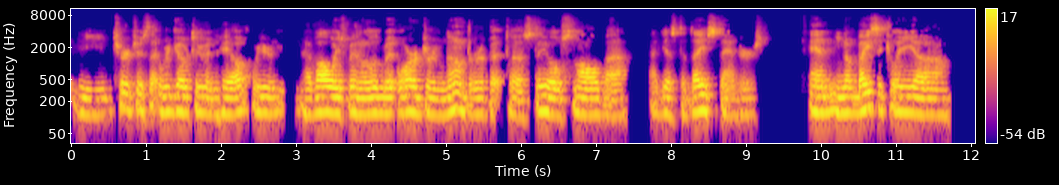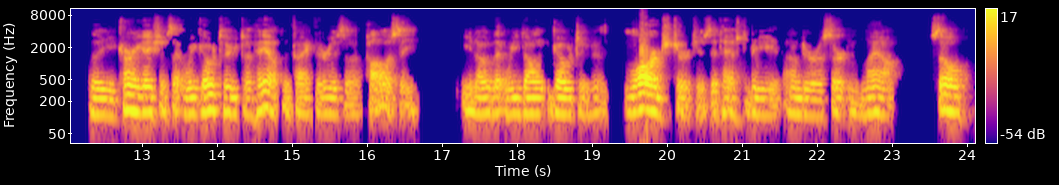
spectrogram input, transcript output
the churches that we go to and help. We have always been a little bit larger in number, but uh, still small by, I guess, today's standards. And, you know, basically, uh, the congregations that we go to to help, in fact, there is a policy, you know, that we don't go to large churches. It has to be under a certain amount. So,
